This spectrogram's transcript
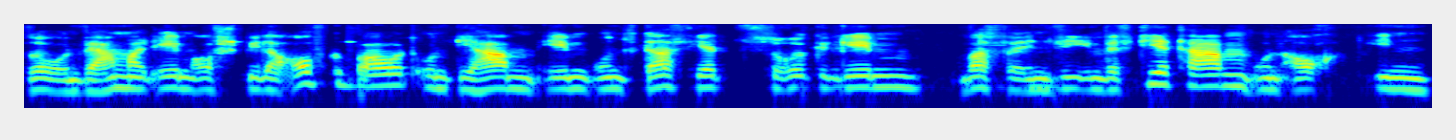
So, und wir haben halt eben auf Spieler aufgebaut und die haben eben uns das jetzt zurückgegeben, was wir in sie investiert haben und auch ihnen,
